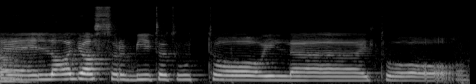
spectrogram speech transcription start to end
eh, l'olio ha assorbito tutto il, il tuo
